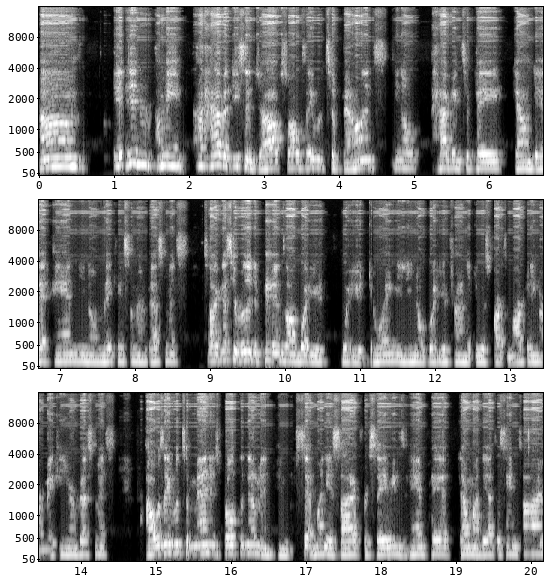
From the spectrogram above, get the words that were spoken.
Um, it didn't. I mean, I have a decent job, so I was able to balance, you know, having to pay down debt and you know making some investments. So I guess it really depends on what you're what you're doing and you know what you're trying to do as far as marketing or making your investments. I was able to manage both of them and, and, set money aside for savings and pay down my debt at the same time.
